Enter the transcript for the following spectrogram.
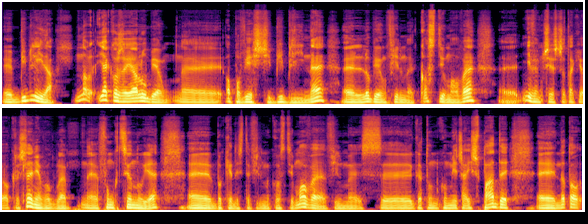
e, biblijna. No, jako że ja lubię e, opowieści biblijne, e, lubię filmy kostiumowe, e, nie wiem, czy jeszcze takie określenie w ogóle e, funkcjonuje, bo kiedyś te filmy kostiumowe, filmy z gatunku miecza i szpady, no to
